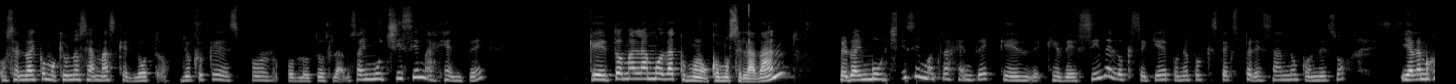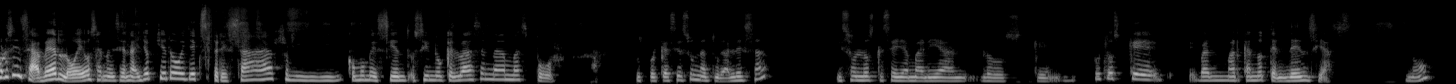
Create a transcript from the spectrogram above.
o sea, no hay como que uno sea más que el otro. Yo creo que es por, por los dos lados. Hay muchísima gente que toma la moda como, como se la dan, pero hay muchísima otra gente que, que, decide lo que se quiere poner porque está expresando con eso y a lo mejor sin saberlo, ¿eh? o sea, no dicen, ah, yo quiero hoy expresar cómo me siento, sino que lo hacen nada más por, pues porque así es su naturaleza y son los que se llamarían los que, pues los que van marcando tendencias. ¿no?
